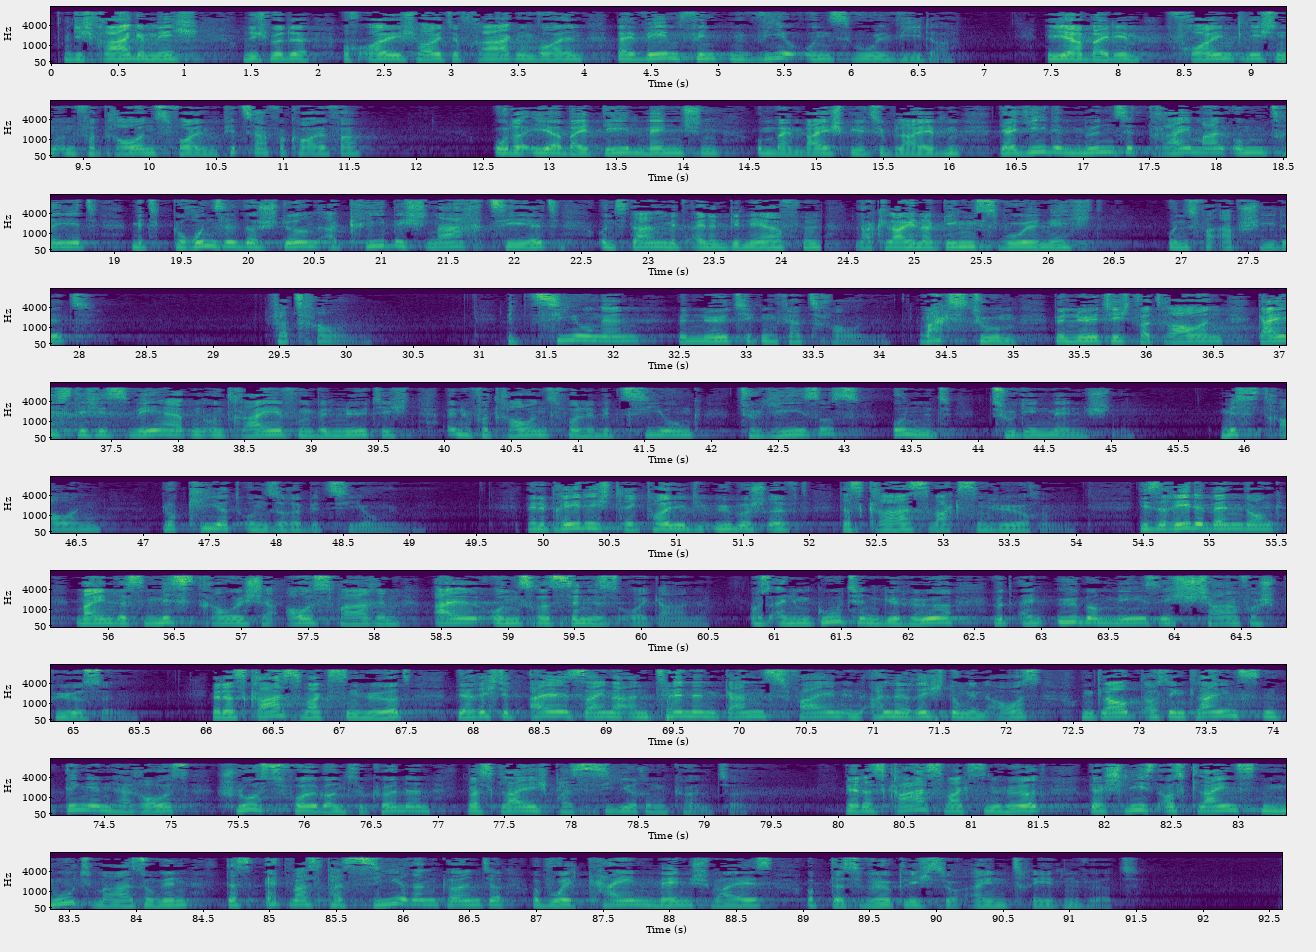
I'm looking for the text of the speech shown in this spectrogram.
Und ich frage mich, und ich würde auch euch heute fragen wollen, bei wem finden wir uns wohl wieder? Eher bei dem freundlichen und vertrauensvollen Pizzaverkäufer oder eher bei dem Menschen, um beim Beispiel zu bleiben, der jede Münze dreimal umdreht, mit gerunzelter Stirn akribisch nachzählt und dann mit einem genervten, na kleiner ging's wohl nicht, uns verabschiedet? Vertrauen. Beziehungen benötigen Vertrauen. Wachstum benötigt Vertrauen, geistliches Werden und Reifen benötigt eine vertrauensvolle Beziehung zu Jesus und zu den Menschen. Misstrauen blockiert unsere Beziehungen. Meine Predigt trägt heute die Überschrift Das Gras wachsen hören. Diese Redewendung meint das misstrauische Ausfahren all unserer Sinnesorgane. Aus einem guten Gehör wird ein übermäßig scharfer Spürsinn. Wer das Gras wachsen hört, der richtet all seine Antennen ganz fein in alle Richtungen aus und glaubt aus den kleinsten Dingen heraus Schlussfolgern zu können, was gleich passieren könnte. Wer das Gras wachsen hört, der schließt aus kleinsten Mutmaßungen, dass etwas passieren könnte, obwohl kein Mensch weiß, ob das wirklich so eintreten wird.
